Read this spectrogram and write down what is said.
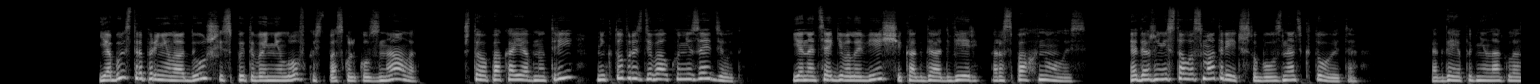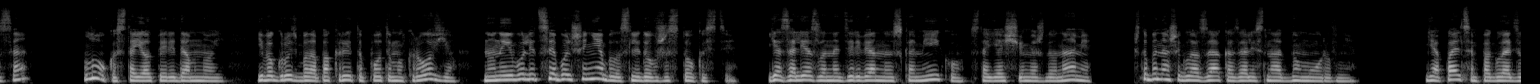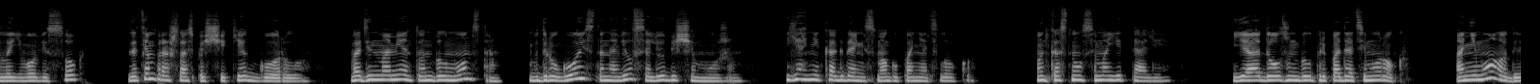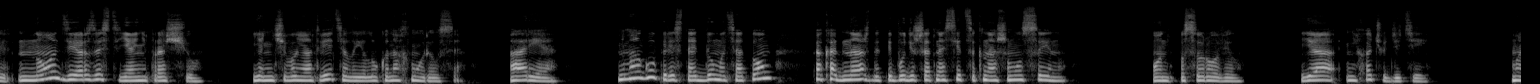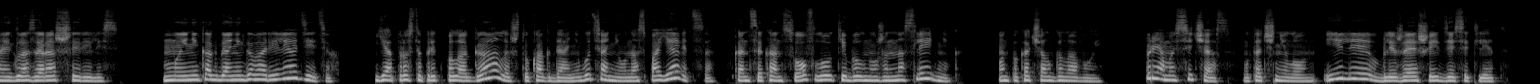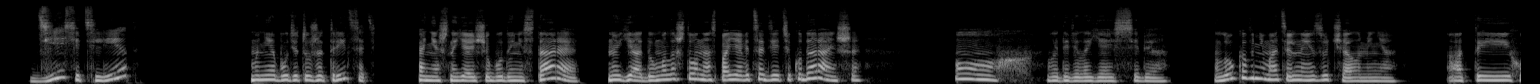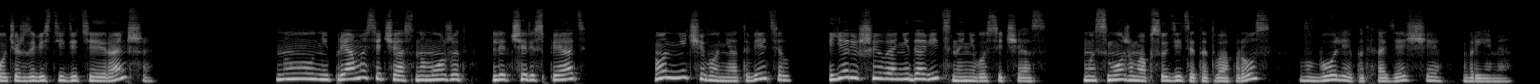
Я быстро приняла душ, испытывая неловкость, поскольку знала, что пока я внутри, никто в раздевалку не зайдет. Я натягивала вещи, когда дверь распахнулась. Я даже не стала смотреть, чтобы узнать, кто это. Когда я подняла глаза, Лука стоял передо мной — его грудь была покрыта потом и кровью, но на его лице больше не было следов жестокости. Я залезла на деревянную скамейку, стоящую между нами, чтобы наши глаза оказались на одном уровне. Я пальцем погладила его висок, затем прошлась по щеке к горлу. В один момент он был монстром, в другой становился любящим мужем. Я никогда не смогу понять Луку. Он коснулся моей талии. Я должен был преподать им урок. Они молоды, но дерзость я не прощу». Я ничего не ответила, и Лука нахмурился. «Ария, не могу перестать думать о том, как однажды ты будешь относиться к нашему сыну». Он посуровил. «Я не хочу детей». Мои глаза расширились. «Мы никогда не говорили о детях. Я просто предполагала, что когда-нибудь они у нас появятся. В конце концов, Луке был нужен наследник». Он покачал головой. «Прямо сейчас», — уточнил он, — «или в ближайшие десять лет». «Десять лет?» «Мне будет уже тридцать. Конечно, я еще буду не старая, но я думала, что у нас появятся дети куда раньше». «Ох», — выдавила я из себя. Лука внимательно изучала меня. «А ты хочешь завести детей раньше?» «Ну, не прямо сейчас, но, может, лет через пять». Он ничего не ответил, и я решила не давить на него сейчас мы сможем обсудить этот вопрос в более подходящее время.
